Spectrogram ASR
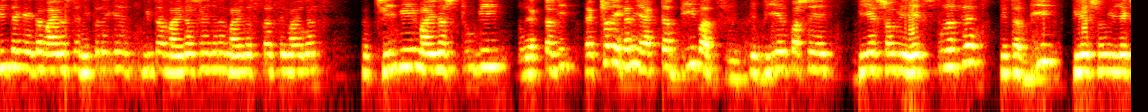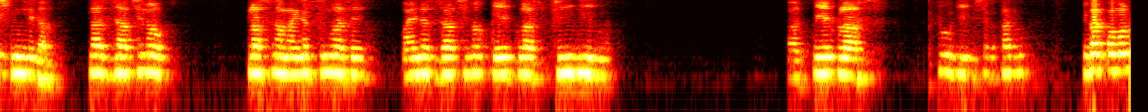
বি থেকে এটা মাইনাসটা ভিতরে গিয়ে টু বিটা মাইনাস হয়ে যাবে minus plus a minus three b minus two b একটা বি অ্যাকচুয়ালি এখানে একটা বি পাচ্ছে বি এর পাশে বি এর সঙ্গে এক্স আছে এটা বি বি এর সঙ্গে এক্স গুণ দিলাম। প্লাস যা ছিল প্লাস না মাইনাস চিহ্ন আছে। মাইনাস যা ছিল এ প্লাস থ্রি বি আর এ প্লাস টু বি সেটা থাকবে এবার কমন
